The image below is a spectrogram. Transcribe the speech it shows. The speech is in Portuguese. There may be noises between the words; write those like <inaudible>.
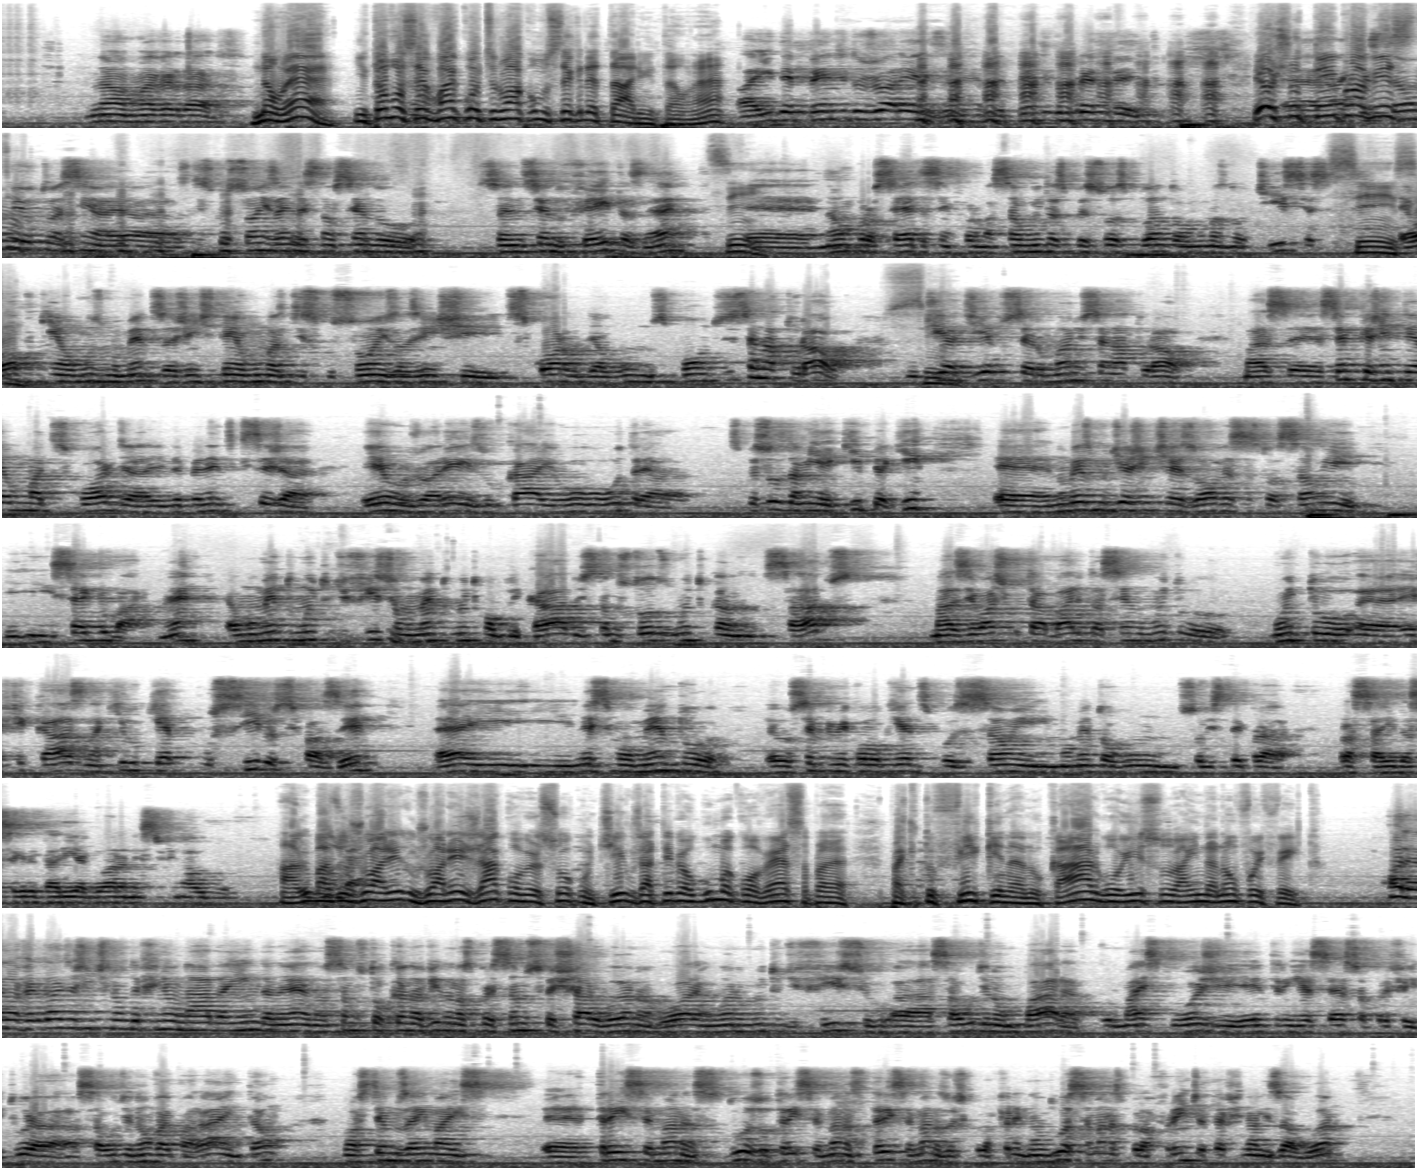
Não, não é verdade. Não é? Então você não. vai continuar como secretário, então, né? Aí depende do Juarez, né? depende do prefeito. <laughs> Eu chutei é, para ver se. Milton, assim, as discussões ainda estão sendo sendo, sendo feitas, né? Sim. É, não procede essa informação. Muitas pessoas plantam algumas notícias. Sim, é sim. óbvio que em alguns momentos a gente tem algumas discussões, a gente discorda de alguns pontos. Isso é natural. No sim. dia a dia do ser humano, isso é natural. Mas é, sempre que a gente tem alguma discórdia, independente que seja eu, o Juarez, o Caio ou outra, as pessoas da minha equipe aqui, é, no mesmo dia a gente resolve essa situação e, e, e, segue o barco, né? É um momento muito difícil, é um momento muito complicado, estamos todos muito cansados, mas eu acho que o trabalho está sendo muito, muito é, eficaz naquilo que é possível se fazer, é, e, e, nesse momento eu sempre me coloquei à disposição, em momento algum solicitei para sair da secretaria agora nesse final do, ah, mas o Juarez, o Juarez já conversou contigo? Já teve alguma conversa para que tu fique né, no cargo ou isso ainda não foi feito? Olha, na verdade a gente não definiu nada ainda, né? Nós estamos tocando a vida, nós precisamos fechar o ano agora, é um ano muito difícil, a saúde não para, por mais que hoje entre em recesso a prefeitura, a saúde não vai parar, então nós temos aí mais é, três semanas, duas ou três semanas, três semanas acho que pela frente, não, duas semanas pela frente até finalizar o ano,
